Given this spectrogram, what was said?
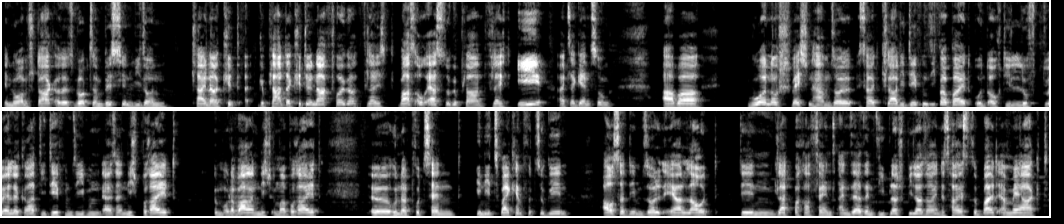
enorm stark. Also es wirkt so ein bisschen wie so ein kleiner Kit, geplanter Kittel-Nachfolger. Vielleicht war es auch erst so geplant, vielleicht eh als Ergänzung. Aber wo er noch Schwächen haben soll, ist halt klar die Defensivarbeit und auch die Luftduelle. Gerade die Defensiven, er ist ja nicht bereit oder war er nicht immer bereit, 100 äh, Prozent in die Zweikämpfe zu gehen. Außerdem soll er laut den Gladbacher Fans ein sehr sensibler Spieler sein. Das heißt, sobald er merkt,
